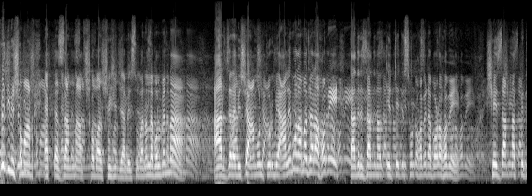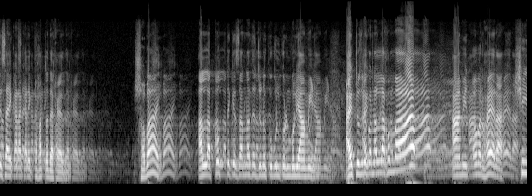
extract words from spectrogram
পৃথিবীর সমান একটা জান্নাত সবার শেষে যাবে। সুবহানাল্লাহ বলবেন না? আর যারা বেশি আমল করবে আলেমুলামা যারা হবে তাদের জান্নাত এর চাইতে ছোট হবে না বড় হবে। সেই জান্নাত পেতে চায় কারা কারা একটু হাতটা দেখায় দেয় সবাই আল্লাহ প্রত্যেকে জান্নাতের জন্য কবুল করুন বলি আমিন। আরেকটু জোরে কোন আল্লাহ আমিন আমার ভাইয়েরা সেই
